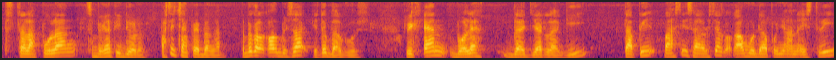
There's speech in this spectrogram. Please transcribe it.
Setelah pulang sebenarnya tidur, pasti capek banget. Tapi kalau kamu bisa, itu bagus. Weekend boleh belajar lagi, tapi pasti seharusnya kalau kamu udah punya anak istri,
